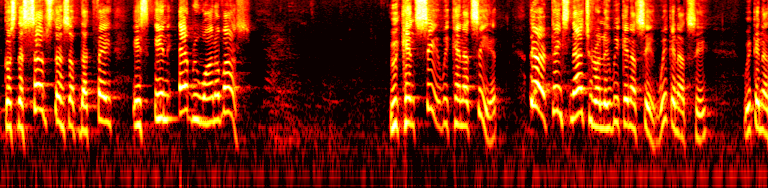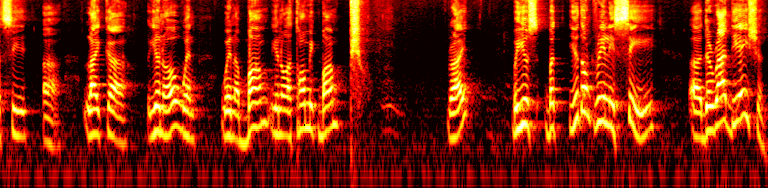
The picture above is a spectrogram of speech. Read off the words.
Because the substance of that faith is in every one of us. We can see we cannot see it. There are things naturally we cannot see. We cannot see. We cannot see, uh, like, uh, you know, when, when a bomb, you know, atomic bomb, right? But you, but you don't really see uh, the radiation.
